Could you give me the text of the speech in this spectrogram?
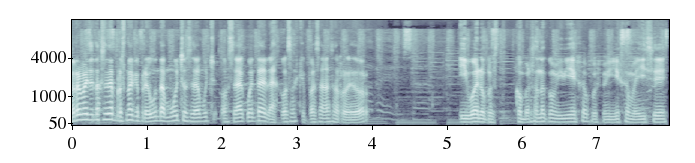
normalmente no soy una persona que pregunta mucho, se da mucho o se da cuenta de las cosas que pasan a su alrededor. Y bueno, pues conversando con mi vieja, pues mi vieja me dice,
